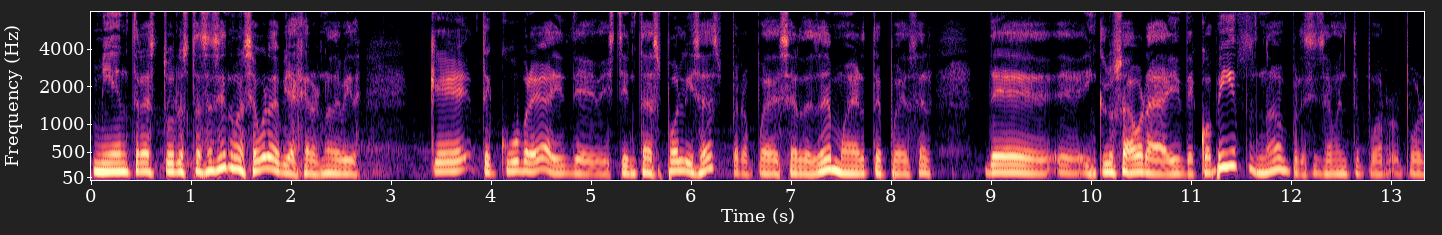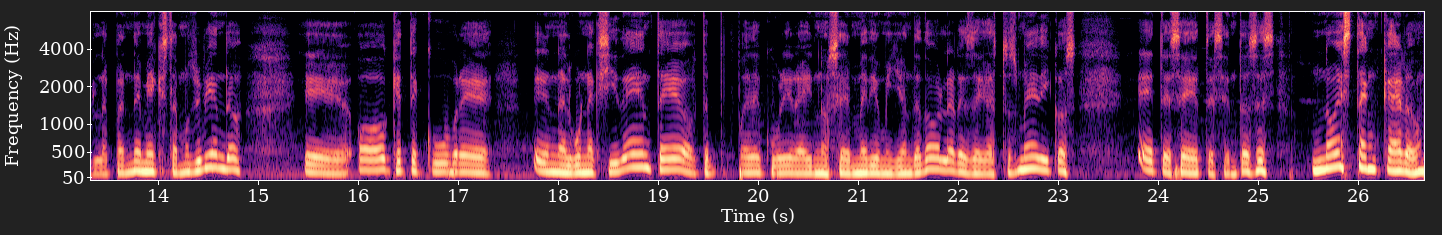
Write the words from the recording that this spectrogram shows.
mientras tú lo estás haciendo, un seguro de viajero, no de vida que te cubre, hay de distintas pólizas, pero puede ser desde muerte, puede ser de, eh, incluso ahora hay de COVID, ¿no? Precisamente por, por la pandemia que estamos viviendo, eh, o que te cubre en algún accidente, o te puede cubrir ahí, no sé, medio millón de dólares de gastos médicos, etc.. Entonces, no es tan caro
